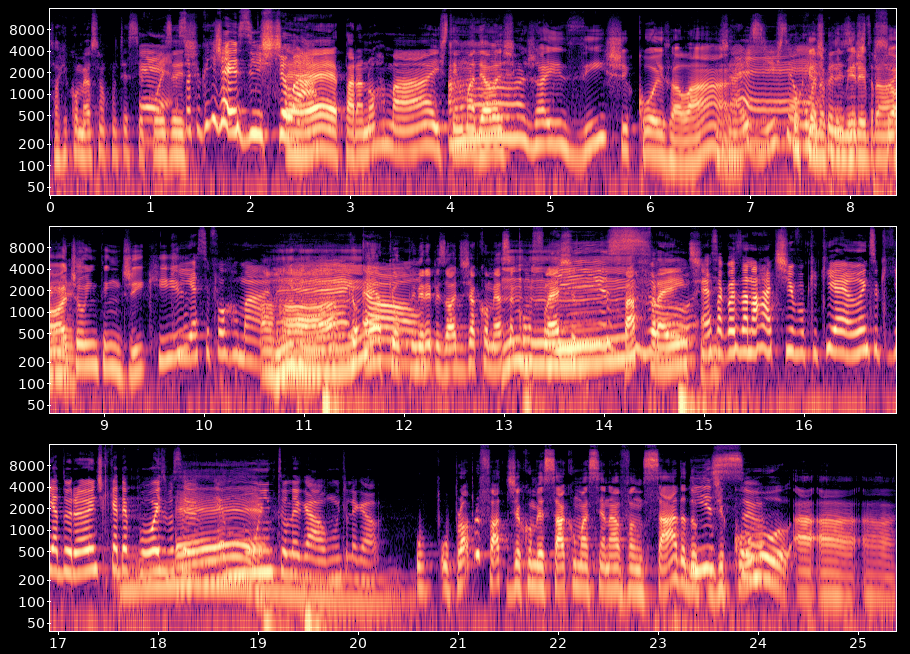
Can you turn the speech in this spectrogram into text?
Só que começam a acontecer É, coisas Só que o que já existe lá? é, paranormais. Tem uma delas Ah, já existe coisa lá? já É. existem Porque algumas no coisas primeiro estranhas. episódio eu entendi Que que. ia se formar. Aham. né? É, porque então. o primeiro episódio já começa com um Uhum. flash Isso! pra frente. Essa coisa da narrativa, o que, que é antes, o que, que é durante, o que, que é depois. Você... É. É. muito legal, muito legal. O, o próprio fato de já começar com uma cena avançada do- de Isso. como a, a, a,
